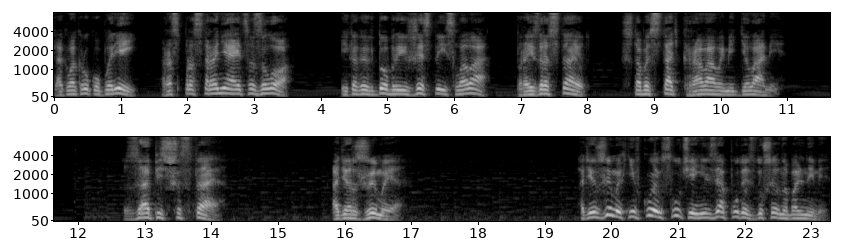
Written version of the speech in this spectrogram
как вокруг упырей распространяется зло, и как их добрые жесты и слова произрастают, чтобы стать кровавыми делами. Запись шестая. Одержимые. Одержимых ни в коем случае нельзя путать с душевно больными.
